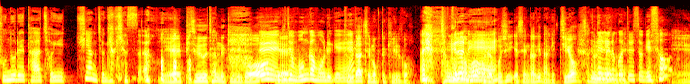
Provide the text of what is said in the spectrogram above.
두 노래 다 저희 취향 저격이었어요. 예, 비슷한 느낌이고. 네, 예. 그죠? 뭔가 모르게. 둘 다 제목도 길고. 창문 그러네. 넘어 어렴풋이 옛 생각이 나겠지요. 흔들리는. 꽃들 속에서 예.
